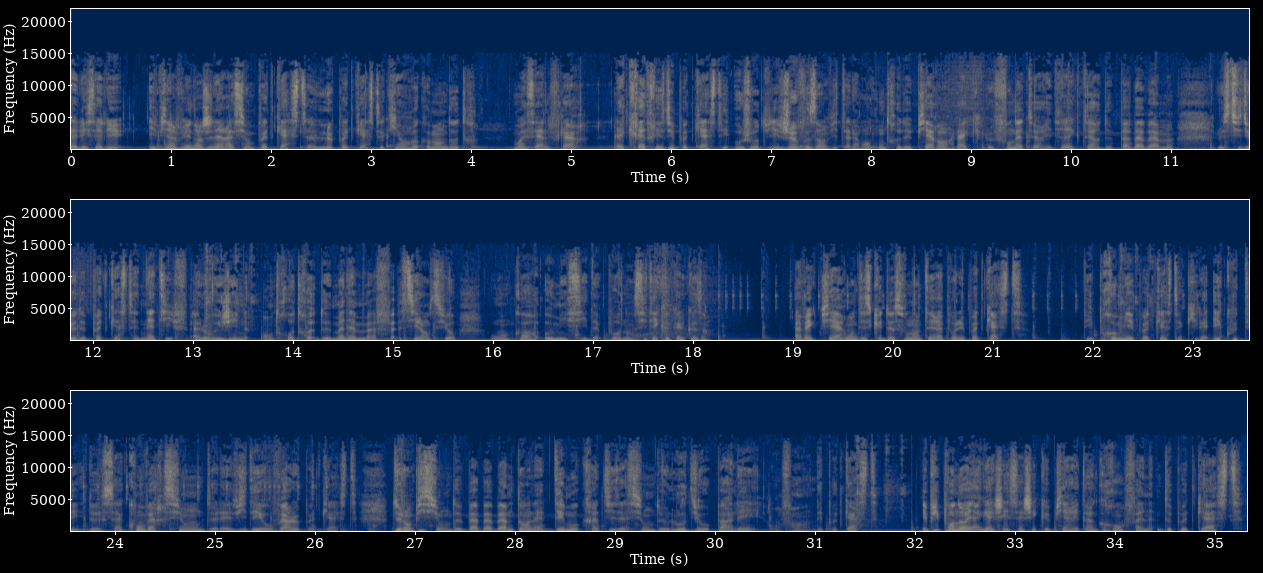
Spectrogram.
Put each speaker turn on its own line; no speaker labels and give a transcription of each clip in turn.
Salut, salut et bienvenue dans Génération Podcast, le podcast qui en recommande d'autres. Moi, c'est Anne Fleur, la créatrice du podcast, et aujourd'hui, je vous invite à la rencontre de Pierre Orlac, le fondateur et directeur de Bababam, le studio de podcast natif, à l'origine, entre autres, de Madame Meuf, Silencio ou encore Homicide, pour n'en citer que quelques-uns. Avec Pierre, on discute de son intérêt pour les podcasts, des premiers podcasts qu'il a écoutés, de sa conversion de la vidéo vers le podcast, de l'ambition de Bababam dans la démocratisation de l'audio parlé, enfin des podcasts. Et puis pour ne rien gâcher, sachez que Pierre est un grand fan de podcasts,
